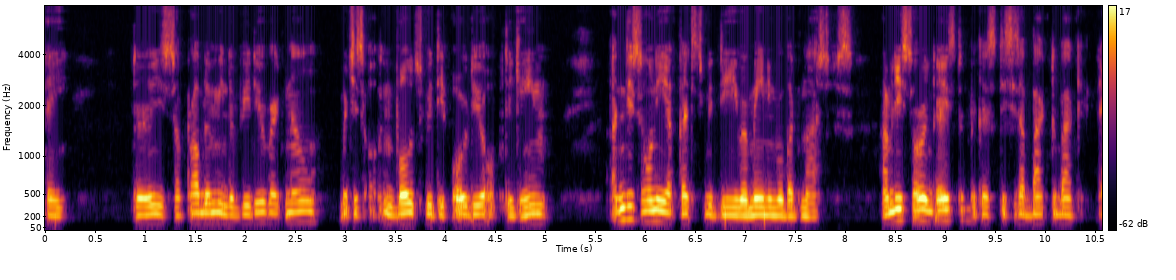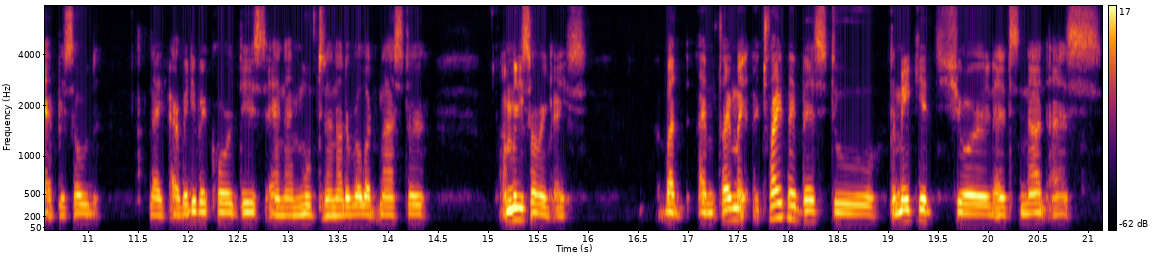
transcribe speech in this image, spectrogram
Hey, there is a problem in the video right now, which is involved with the audio of the game. And this only affects with the remaining Robot Masters. I'm really sorry guys, because this is a back-to-back -back episode. Like, I already record this and I moved to another Robot Master. I'm really sorry guys. But I'm trying my I tried my best to to make it sure that it's not as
